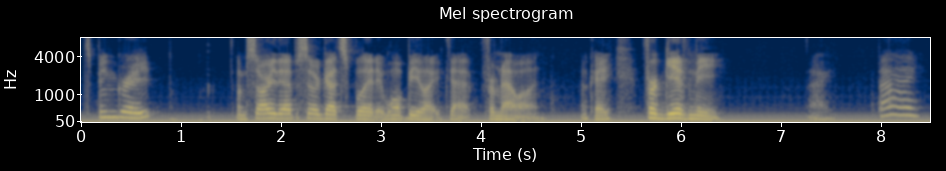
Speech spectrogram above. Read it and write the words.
It's been great. I'm sorry the episode got split. It won't be like that from now on. Okay? Forgive me. Bye.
